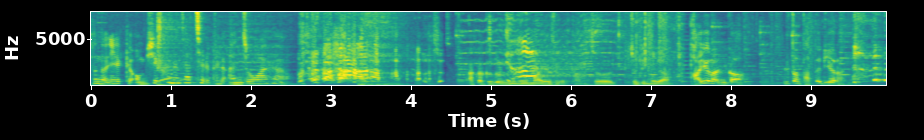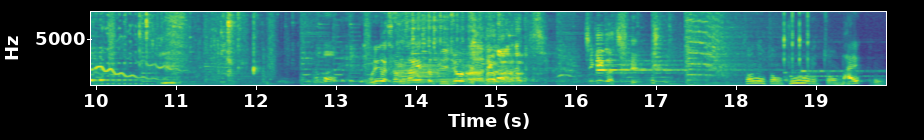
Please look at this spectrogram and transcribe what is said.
저는 이렇게 음식하는 자체를 별로 안 좋아해요. 아까 그걸 너무 많이 해서 그렇다 저 저기 뭐야 다이어라니까 일단 다 때리 어라 우리가 상상했던 비주얼은 아니거든. 찌개같이 저는 좀 국물이 좀 맑고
